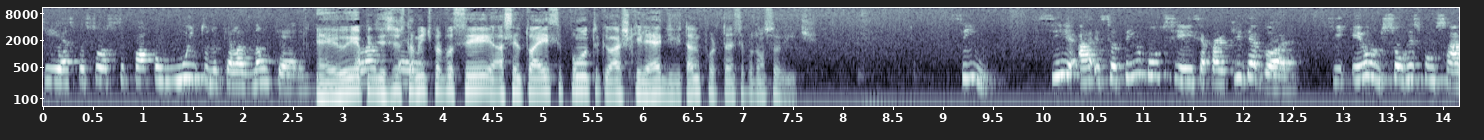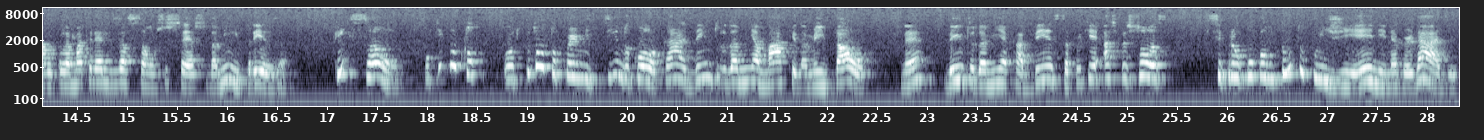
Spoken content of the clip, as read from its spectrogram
que as pessoas se focam muito no que elas não querem. É, eu ia elas, pedir justamente é... para você acentuar esse ponto que eu acho que ele é de vital importância para o nosso ouvinte. Sim. Se, se eu tenho consciência a partir de agora que eu sou responsável pela materialização, o sucesso da minha empresa, quem são? O que, que eu tô, o que eu estou permitindo colocar dentro da minha máquina mental, né? Dentro da minha cabeça? Porque as pessoas se preocupam tanto com higiene, não é verdade?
